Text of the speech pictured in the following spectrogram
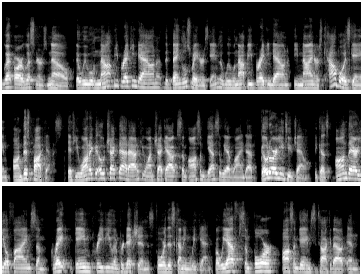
let our listeners know that we will not be breaking down the Bengals Raiders game, that we will not be breaking down the Niners Cowboys game on this podcast. If you want to go check that out, if you want to check out some awesome guests that we have lined up, go to our YouTube channel because on there you'll find some great game preview and predictions for this coming weekend. But we have some four awesome games to talk about, and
